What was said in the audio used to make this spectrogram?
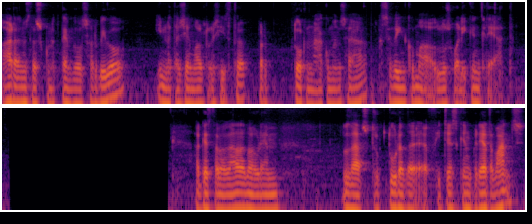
Ara ens desconnectem del servidor i netegem el registre per tornar a començar accedint com a l'usuari que hem creat. Aquesta vegada veurem l'estructura de fitxers que hem creat abans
